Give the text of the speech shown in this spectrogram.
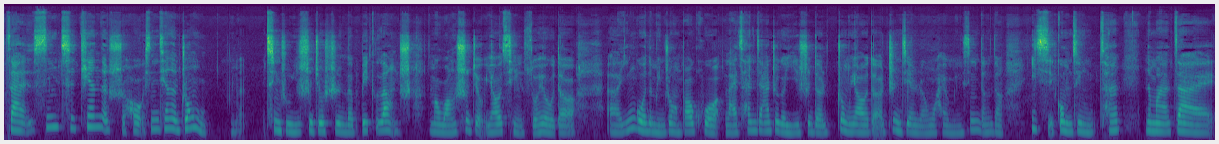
在星期天的时候，星期天的中午，那么庆祝仪式就是 The Big Lunch。那么王室就邀请所有的 呃英国的民众，包括来参加这个仪式的重要的政界人物，还有明星等等，一起共进午餐。那么在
